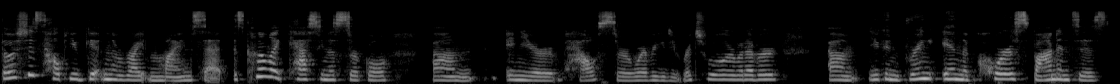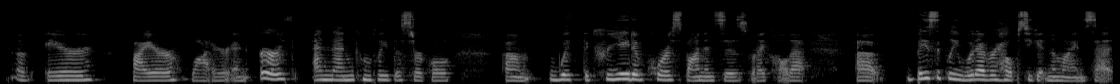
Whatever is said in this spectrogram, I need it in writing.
those just help you get in the right mindset. It's kind of like casting a circle um, in your house or wherever you do ritual or whatever. Um, you can bring in the correspondences of air, fire, water, and earth, and then complete the circle um, with the creative correspondences, what I call that. Uh, basically, whatever helps you get in the mindset.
